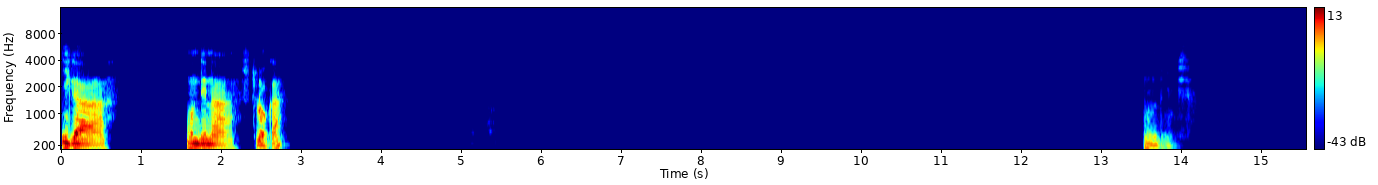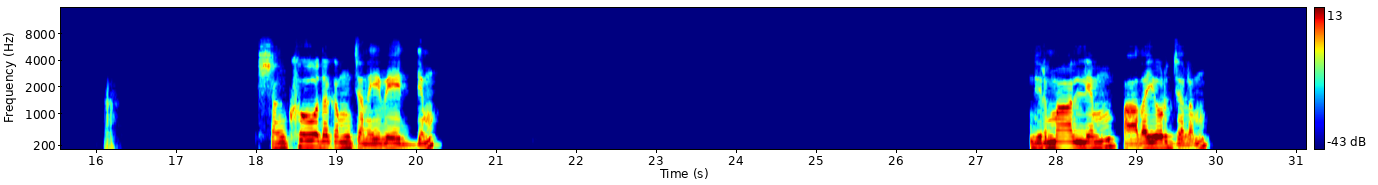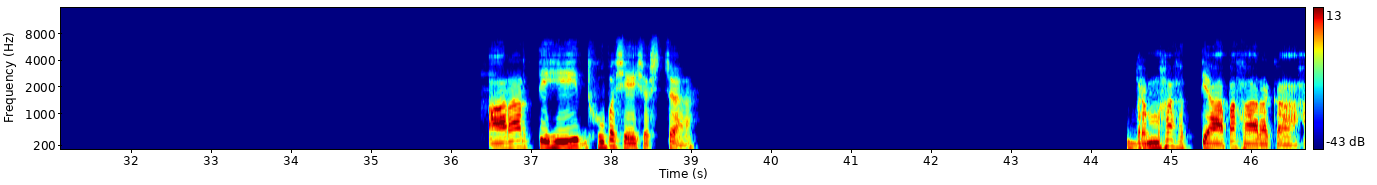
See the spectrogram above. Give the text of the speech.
ಈಗ ಮುಂದಿನ ಶ್ಲೋಕ ಒಂದು ನಿಮಿಷ ಹ. ಶಂಖೋದಕಂ ಚ ನೈವೇದ್ಯಂ ನಿರ್ಮಾಲ್ಯಂ ಪಾದಯೋರ್ಜಲಂ. ಆರಾರ್ತಿ ಧೂಪಶೇಷಶ್ಚ. ಬ್ರಹ್ಮಹತ್ಯಾಪಹಾರಕಾಹ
